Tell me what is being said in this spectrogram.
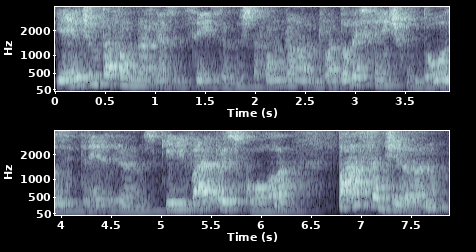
E aí a gente não está falando de uma criança de 6 anos, a gente está falando de, uma- de um adolescente com 12, 13 anos, que ele vai para a escola, passa de ano,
